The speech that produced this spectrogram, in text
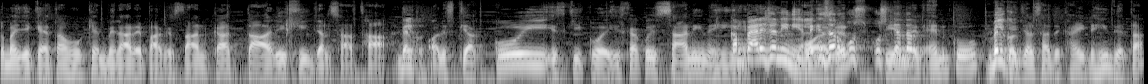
तो मैं ये कहता हूँ कि मीनार पाकिस्तान का तारीखी जलसा था। बिल्कुल। और इसका कोई इसकी कोई इसका कोई सानी नहीं कंपैरिजन ही नहीं है लेकिन सर उस उसके अंदर एन को बिल्कुल। जलसा दिखाई नहीं देता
